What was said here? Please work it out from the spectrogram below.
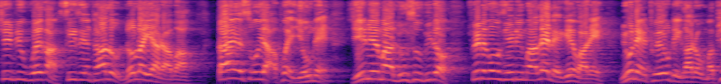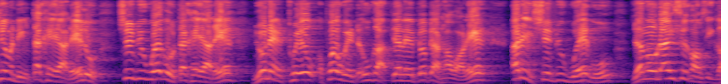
ရှင်ပြုဘွဲကစီစဉ်ထားလို့လှုပ်လိုက်ရတာပါ။ တိုင်းအစိုးရအဖွဲ့ရုံးနဲ့ရင်းမြမှာလူစုပြီးတော့ရွှေတကုံစီတီမှာလှည့်လည်ခဲ့ပါတယ်။မြို့နယ်ထွေအုပ်တွေကတော့မဖြစ်မနေတက်ခဲ့ရတယ်လို့ရှင်ပြုဘွဲကိုတက်ခဲ့ရတယ်။မြို့နယ်ထွေအုပ်အဖွဲ့ဝင်တအုပ်ကပြန်လည်ပြောပြထားပါတယ်။အဲ့ဒီရှင်ပြုဘွဲကိုရန်ကုန်တိုင်းစစ်ကောင်စီက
